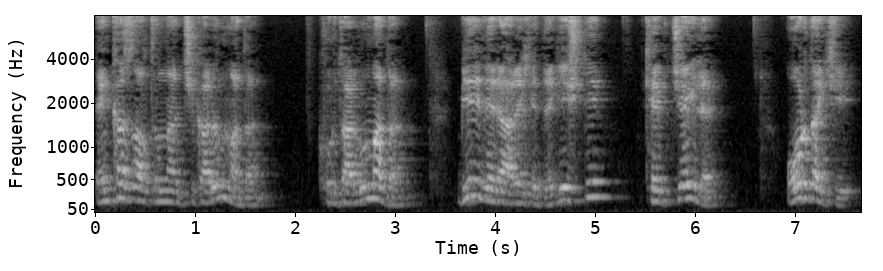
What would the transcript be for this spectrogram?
enkaz altından çıkarılmadan, kurtarılmadan birileri harekete geçti. Kepçeyle oradaki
